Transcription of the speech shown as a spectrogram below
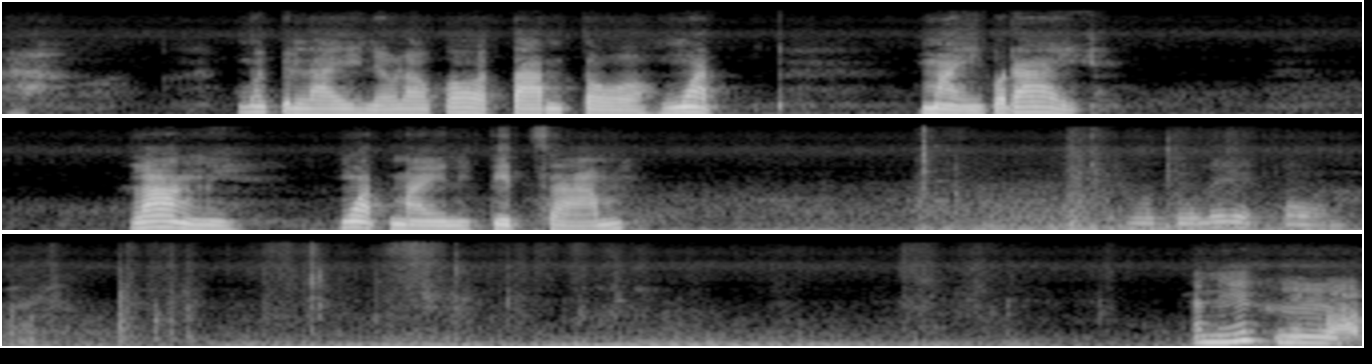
ค่ะไม่เป็นไรเดี๋ยวเราก็ตามต่องวดใหม่ก็ได้ ล่างนี่ งวดใหม่นี่ติดสามดูตัวเลขก่อนค่ะอันนี้คืมีอสาม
